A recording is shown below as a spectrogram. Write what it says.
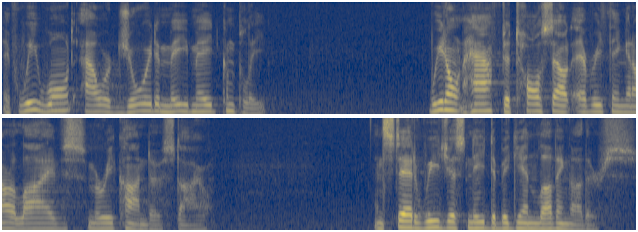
if we want our joy to be made complete, we don't have to toss out everything in our lives Marie Kondo style. Instead, we just need to begin loving others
